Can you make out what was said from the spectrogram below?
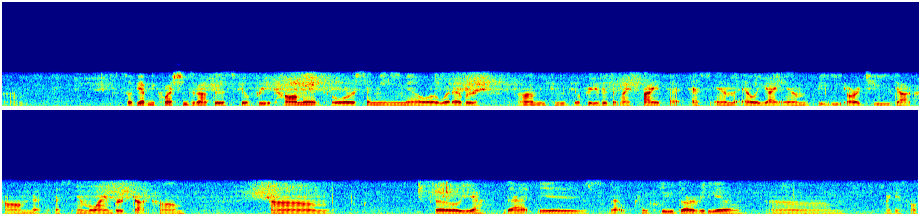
Um, so if you have any questions about this, feel free to comment or send me an email or whatever. Um, you can feel free to visit my site at smleimberg.com. That's smleimberg.com. Um, so yeah, that is that concludes our video. Um, I guess I'll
